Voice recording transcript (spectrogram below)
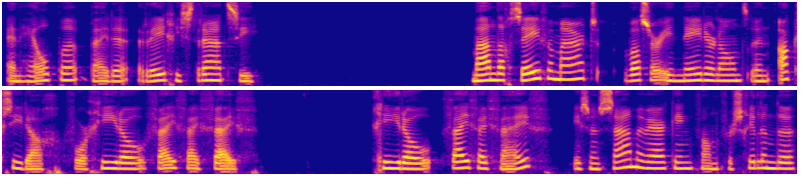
en helpen bij de registratie. Maandag 7 maart was er in Nederland een actiedag voor Giro 555. Giro 555 is een samenwerking van verschillende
